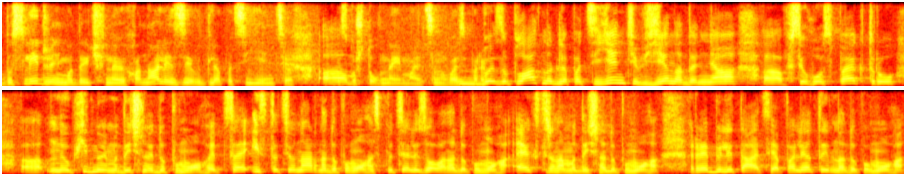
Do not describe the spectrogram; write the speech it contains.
досліджень медичних аналізів для пацієнтів? Пацієнтів? А, Безкоштовний мається на увазі перегляд. Безоплатно для пацієнтів є надання е, всього спектру е, необхідної медичної допомоги. Це і стаціонарна допомога, спеціалізована допомога, екстрена медична допомога, реабілітація, паліативна допомога.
